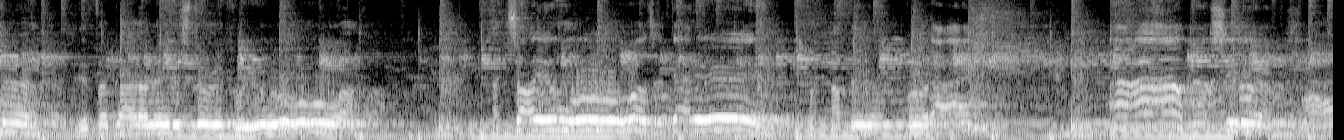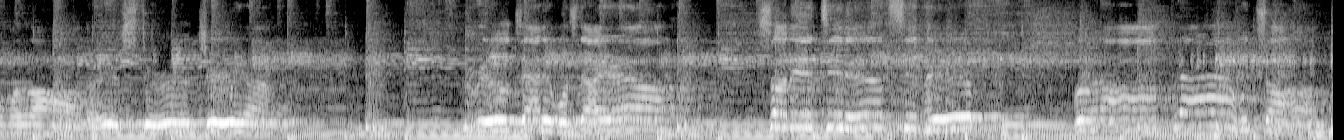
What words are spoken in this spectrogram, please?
If I got a little story for you, I tell you who was a daddy, but nothing but I. I'm sitting home along the history The real daddy was dying, so they didn't see him, but I'm glad we talked.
